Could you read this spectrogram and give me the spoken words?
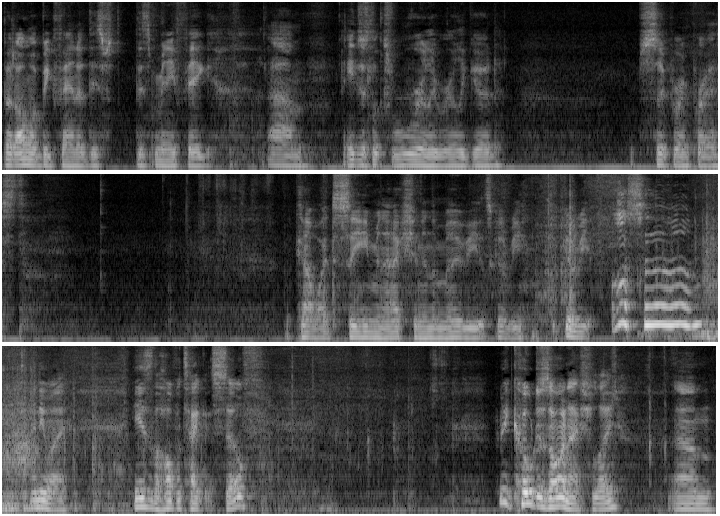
But I'm a big fan of this this minifig. Um, he just looks really, really good. I'm super impressed. I can't wait to see him in action in the movie. It's gonna be gonna be awesome. Anyway, here's the hover tank itself. Pretty cool design actually. Um,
